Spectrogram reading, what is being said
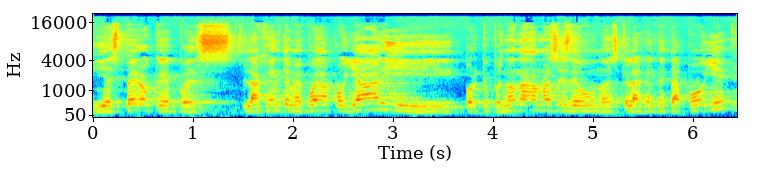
y espero que pues la gente me pueda apoyar y porque pues no nada más es de uno, es que la gente te apoye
